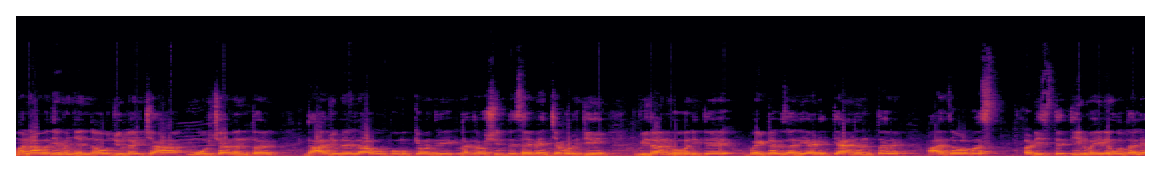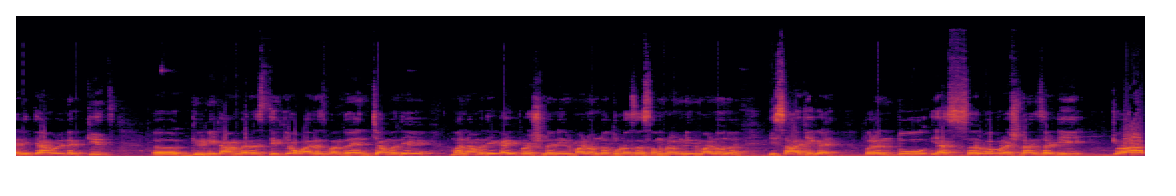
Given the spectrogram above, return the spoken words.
मनामध्ये म्हणजे नऊ जुलैच्या मोर्चानंतर दहा जुलैला उपमुख्यमंत्री एकनाथराव शिंदेसाहेब यांच्याबरोबर जी विधानभवन इथे बैठक झाली आणि त्यानंतर आज जवळपास अडीच ते तीन महिने होत आले आणि त्यामुळे नक्कीच गिरणी कामगार असतील किंवा वारस बांधव यांच्यामध्ये मनामध्ये काही प्रश्न निर्माण होणं थोडासा संभ्रम निर्माण होणं ही साहजिक आहे. परंतु या सर्व प्रश्नांसाठी किंवा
